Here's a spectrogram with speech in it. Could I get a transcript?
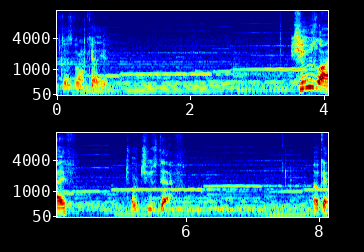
Because it's going to kill you. Choose life or choose death. Okay,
